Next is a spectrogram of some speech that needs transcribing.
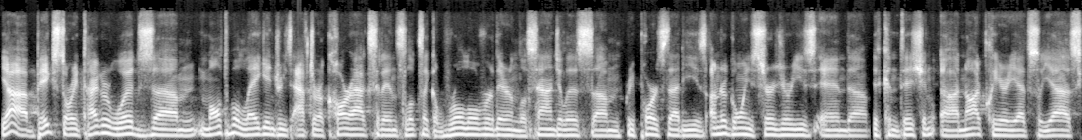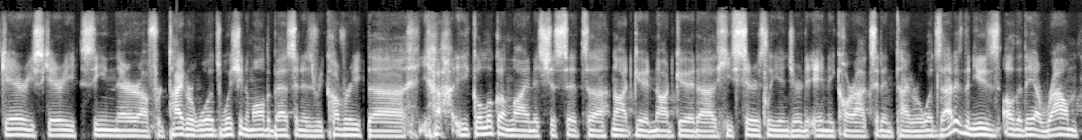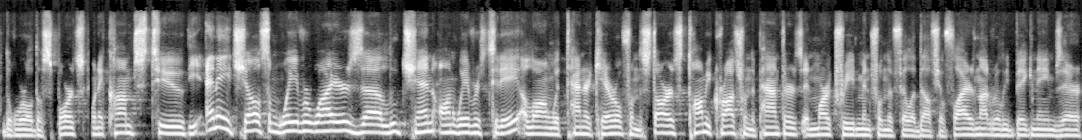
Yeah, big story. Tiger Woods, um, multiple leg injuries after a car accident. Looks like a rollover there in Los Angeles. Um, reports that he is undergoing surgeries and uh, his condition uh, not clear yet. So yeah, scary, scary scene there uh, for Tiger Woods. Wishing him all the best in his recovery. The yeah, you go look online. It's just it's uh, not good, not good. Uh, he's seriously injured in a car accident. Tiger Woods. That is the news of the day around the world of sports. When it comes to the NA NHL, some waiver wires. Uh, Luke Schenn on waivers today, along with Tanner Kero from the Stars, Tommy Cross from the Panthers, and Mark Friedman from the Philadelphia Flyers. Not really big names there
